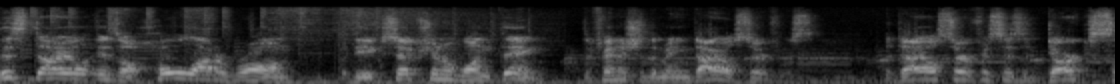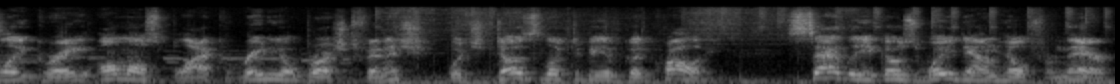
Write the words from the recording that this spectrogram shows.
This dial is a whole lot of wrong, with the exception of one thing, the finish of the main dial surface. The dial surface is a dark slate gray, almost black, radial brushed finish, which does look to be of good quality. Sadly, it goes way downhill from there,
